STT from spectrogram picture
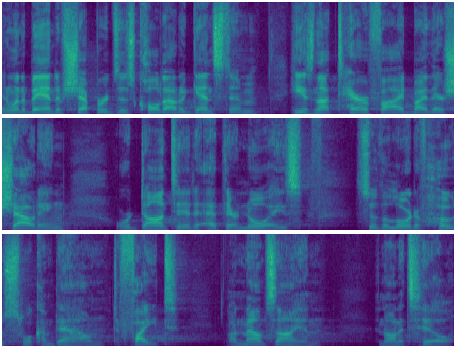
and when a band of shepherds is called out against him, he is not terrified by their shouting or daunted at their noise. So the Lord of hosts will come down to fight on Mount Zion and on its hill.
